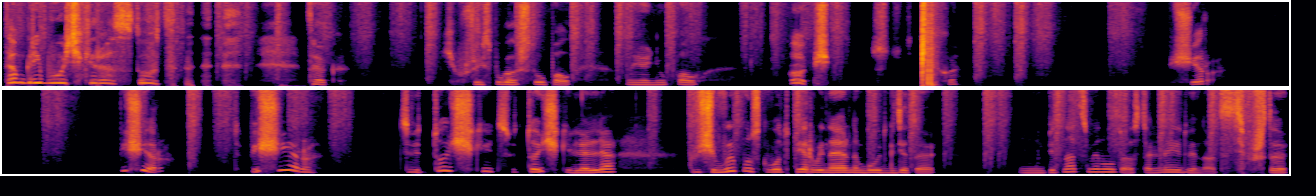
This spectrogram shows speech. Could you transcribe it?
Там грибочки растут. Так. Я уже испугалась, что упал. Но я не упал. О, пищ... Тихо. Пещера. Пещера. Это пещера. Цветочки, цветочки, ля-ля. Короче, выпуск вот первый, наверное, будет где-то 15 минут, а остальные 12. Потому что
